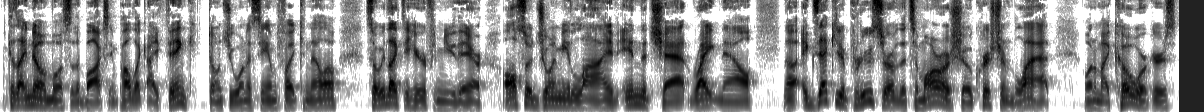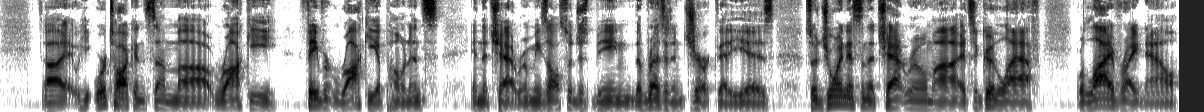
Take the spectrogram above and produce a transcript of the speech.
because I know most of the boxing public, I think, don't you want to see him fight Canelo? So we'd like to hear from you there. Also, join me live in the chat right now. Uh, executive producer of the Tomorrow Show, Christian Blatt, one of my coworkers. Uh, we're talking some uh, Rocky favorite Rocky opponents in the chat room. He's also just being the resident jerk that he is. So join us in the chat room. Uh, it's a good laugh. We're live right now.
